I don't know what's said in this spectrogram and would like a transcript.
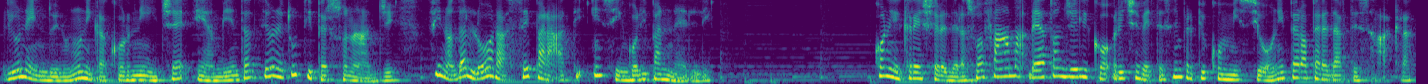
riunendo in un'unica cornice e ambientazione tutti i personaggi, fino ad allora separati in singoli pannelli. Con il crescere della sua fama, Beato Angelico ricevette sempre più commissioni per opere d'arte sacra.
